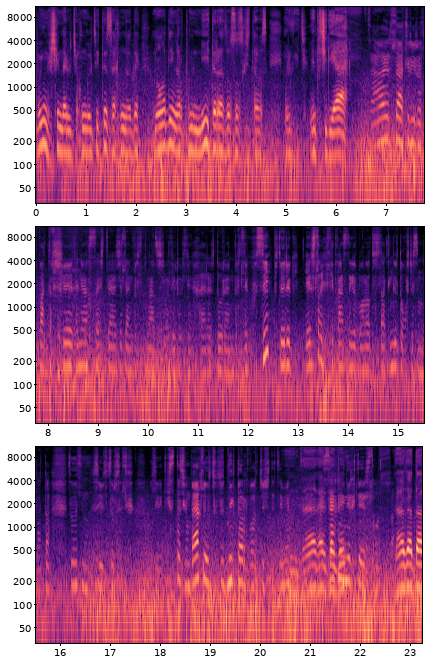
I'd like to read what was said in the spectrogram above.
буян хишиг нарвж охин үлзийтэй сайхан одоо Монголын ард түмэн нийт араас сонсогчтой бас өргөж мэдчилье. За баярлалаа. Тэр ирвэл Батар шгэ таны бас цаашдын ажил амьдралд наад ширгал ирүүлийн хайраар дөөр амьдралыг хүсье. Би тэрийг ярьцлага эхлэхэд ганц нэгээр бороо туслаа тэнгэр дуурч исэн бол одоо зөөлөн сэлзүр салхи үлээгээд ихстаж хэн байгалийн үзэгдлүүд нэг дорд болж штэ тийм ээ. За тартай сайхан энергитэй ярьцлага боллоо. За за одоо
